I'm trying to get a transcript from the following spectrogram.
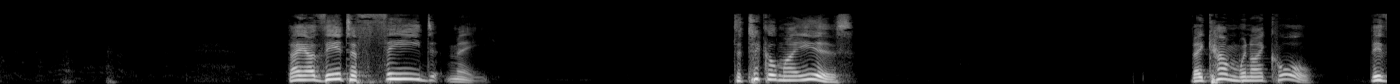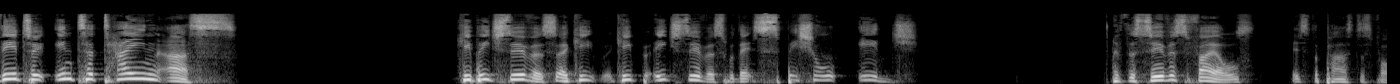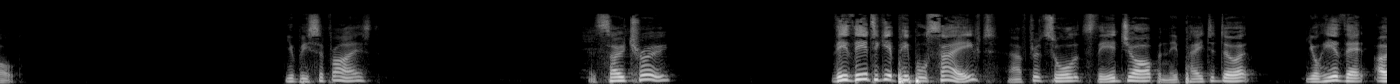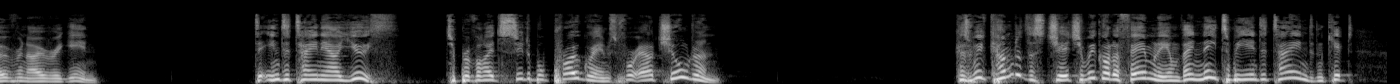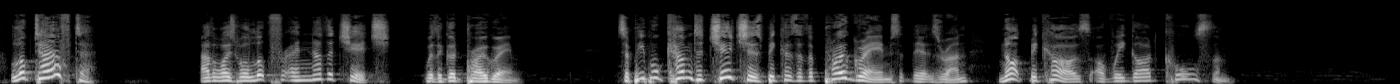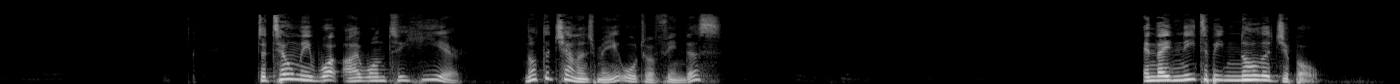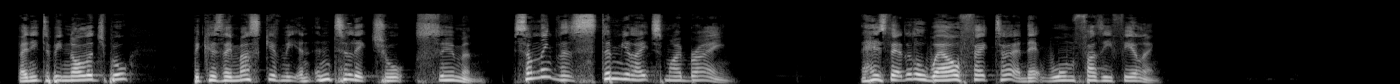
They are there to feed me. To tickle my ears. They come when I call. They're there to entertain us. Keep each service, uh, keep, keep each service with that special edge. If the service fails, it's the pastor's fault. You'll be surprised. It's so true. They're there to get people saved. After it's all, it's their job and they're paid to do it. You'll hear that over and over again. To entertain our youth, to provide suitable programs for our children. Because we've come to this church and we've got a family and they need to be entertained and kept looked after. Otherwise we'll look for another church with a good program. So people come to churches because of the programs that there's run, not because of where God calls them. To tell me what I want to hear, not to challenge me or to offend us. And they need to be knowledgeable. They need to be knowledgeable because they must give me an intellectual sermon. Something that stimulates my brain. It has that little wow factor and that warm fuzzy feeling.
